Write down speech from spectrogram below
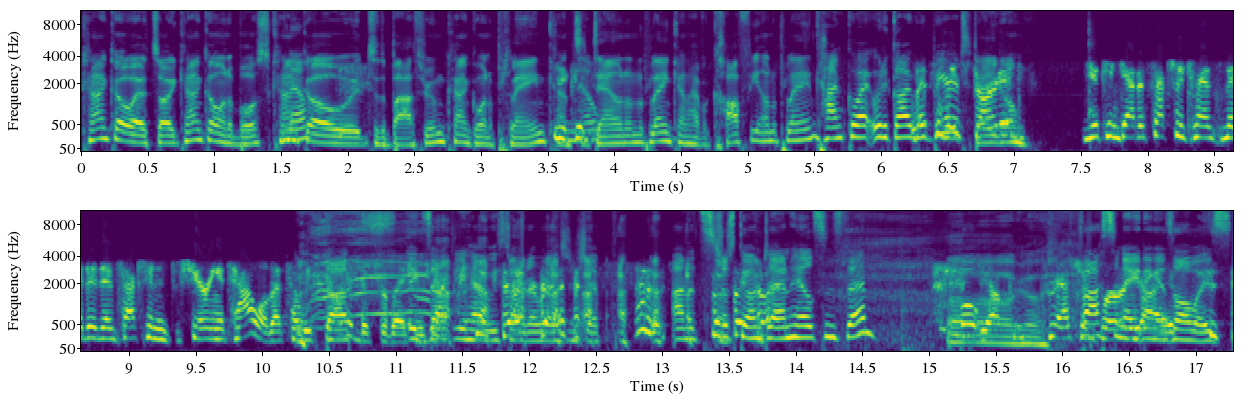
Can't go outside, can't go on a bus, can't No. go to the bathroom, can't go on a plane, can't No. sit down on a plane, can't have a coffee on a plane. Can't go out with a guy with a Listen, we beard. started. go. You can get a sexually transmitted infection sharing a towel. That's how we started this relationship. exactly how we started our relationship, and it's just gone downhill since then. Oh, Yep. God. Crash and burn, Fascinating as always.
